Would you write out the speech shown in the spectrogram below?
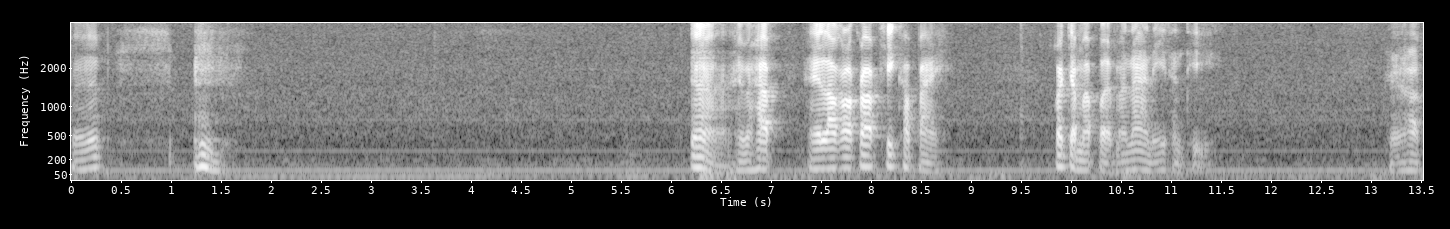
ปึ๊บเห็นไหมครับ ให้เราก็ก็คลิกเข้าไป ก็จะมาเปิดมาหน้านี้ทันทีเห็นไหมครับ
